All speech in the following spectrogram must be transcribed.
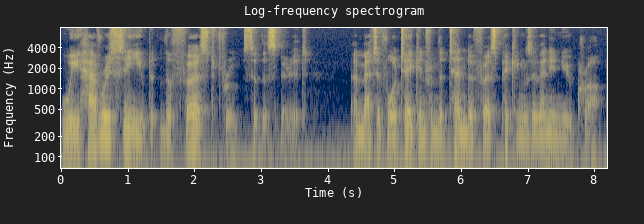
We have received the first fruits of the Spirit, a metaphor taken from the tender first pickings of any new crop.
